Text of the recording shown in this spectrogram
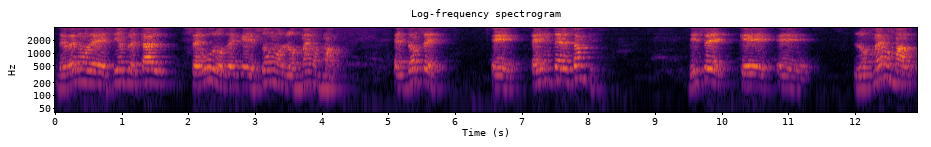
debemos de siempre estar seguros de que somos los menos malos. Entonces, eh, es interesante. Dice que eh, los menos malos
